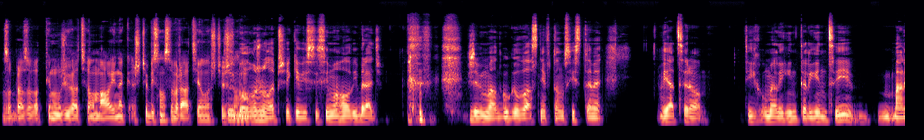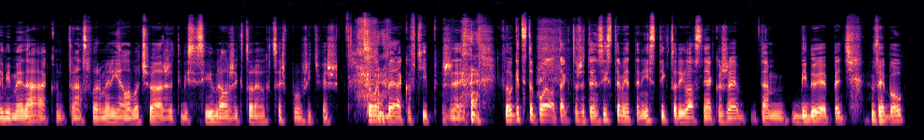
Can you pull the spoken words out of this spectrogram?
zobrazovať tým užívateľom. Ale inak ešte by som sa vrátil. Ešte, by bolo možno lepšie, keby si si mohol vybrať, že by mal Google vlastne v tom systéme viacero tých umelých inteligencií mali by mená ako transformery alebo čo a že ty by si si vybral, že ktorého chceš použiť, vieš. To len ber ako vtip, že lebo keď si to povedal takto, že ten systém je ten istý, ktorý vlastne akože tam biduje 5 webov,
